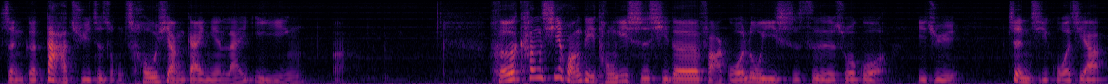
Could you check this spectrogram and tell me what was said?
整个大局这种抽象概念来意淫。和康熙皇帝同一时期的法国路易十四说过一句：“政及国家。”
